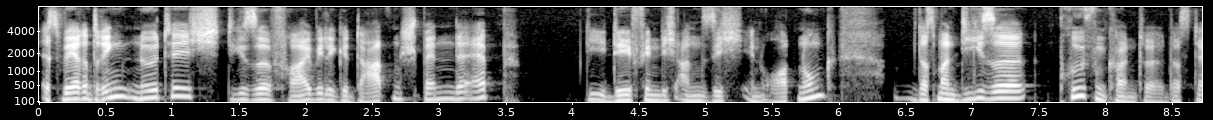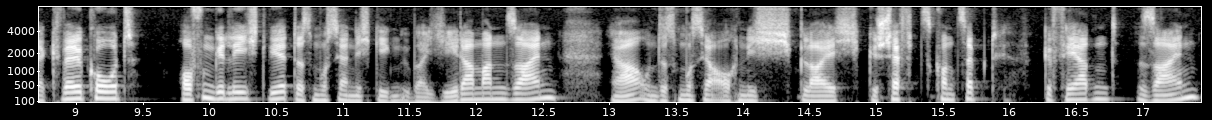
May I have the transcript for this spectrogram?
es wäre dringend nötig, diese freiwillige Datenspende-App, die Idee finde ich an sich in Ordnung, dass man diese prüfen könnte, dass der Quellcode offengelegt wird. Das muss ja nicht gegenüber jedermann sein. Ja, und es muss ja auch nicht gleich Geschäftskonzept gefährdend sein,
